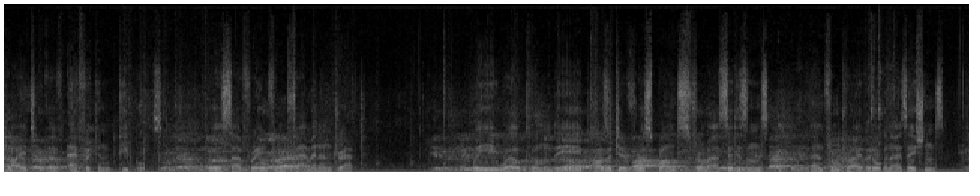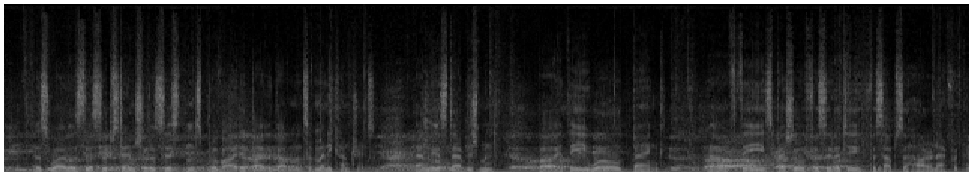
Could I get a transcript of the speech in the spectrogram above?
plight of African peoples who are suffering from famine and drought. We welcome the positive response from our citizens and from private organizations, as well as the substantial assistance provided by the governments of many countries and the establishment by the World Bank of the Special Facility for Sub-Saharan Africa.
